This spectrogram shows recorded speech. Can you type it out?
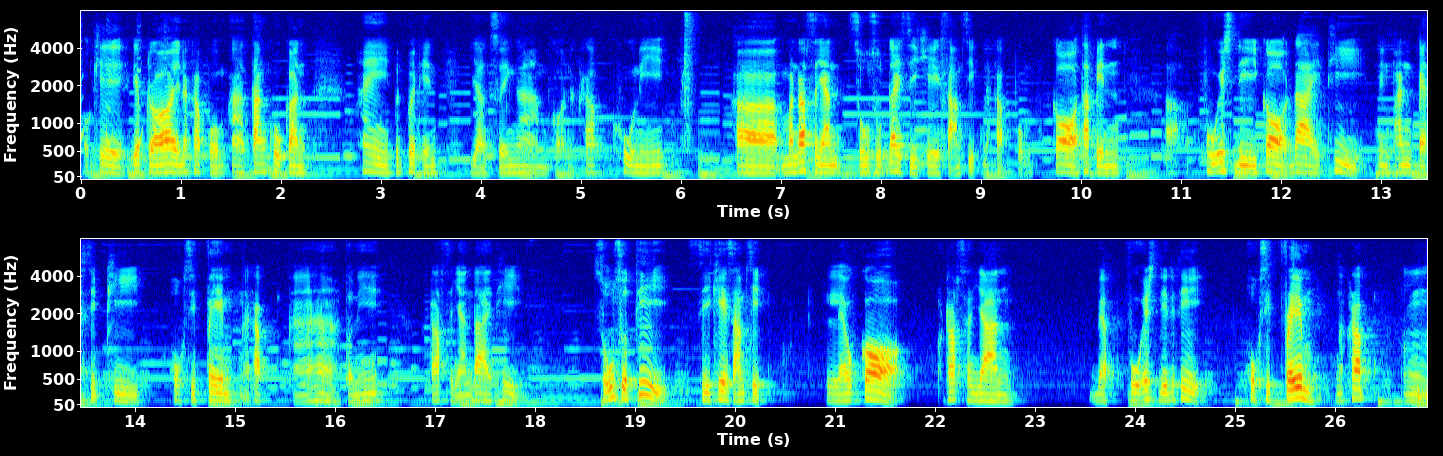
โอเค เรียบร้อยนะครับผมอ่าตั้งคู่กันให้เพื่อนๆเห็นอย่างสวยงามก่อนนะครับ คู่นี้อ่ามันรับสัญญาณสูงสุดได้ 4K 30 นะครับผมก็ถ้าเป็น Full HD ก็ได้ที่ 1080p 60 เฟรมนะครับ อ่า ตัวนี้รับสัญญาณได้ที่สูงสุดที่ 4K 30 แล้วก็รับสัญญาณแบบ Full HD ได้ที่ 60 เฟรมนะครับ อืม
